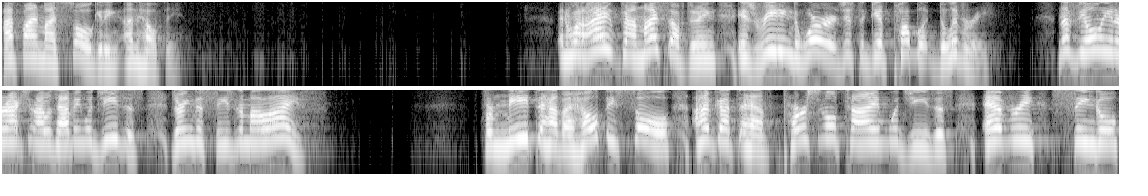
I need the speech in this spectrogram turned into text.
I find my soul getting unhealthy. And what I found myself doing is reading the word just to give public delivery. And that's the only interaction I was having with Jesus during this season of my life. For me to have a healthy soul, I've got to have personal time with Jesus every single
